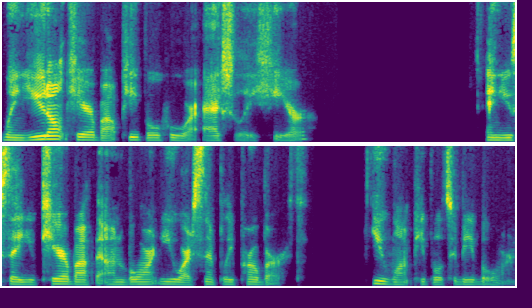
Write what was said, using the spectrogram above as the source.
When you don't care about people who are actually here and you say you care about the unborn, you are simply pro birth. You want people to be born.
